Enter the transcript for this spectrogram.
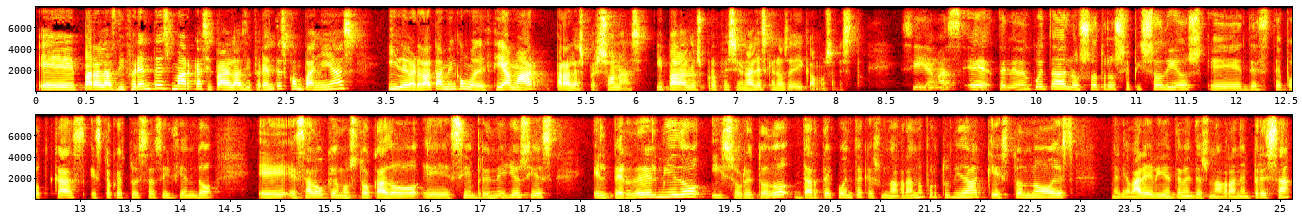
eh, para las diferentes marcas y para las diferentes compañías y de verdad también, como decía Mar, para las personas y para los profesionales que nos dedicamos a esto. Sí, además, eh, teniendo en cuenta los otros episodios eh, de este podcast, esto que tú estás diciendo es algo que hemos tocado siempre en ellos y es el perder el miedo y sobre todo darte cuenta que es una gran oportunidad, que esto no es, Mediamar evidentemente es una gran empresa,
